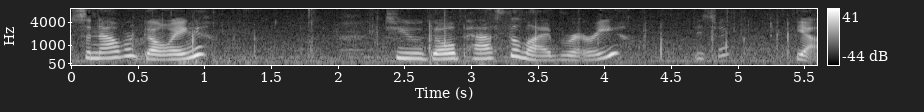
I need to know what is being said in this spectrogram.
so now we're going to go past the library. this way? Yeah.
